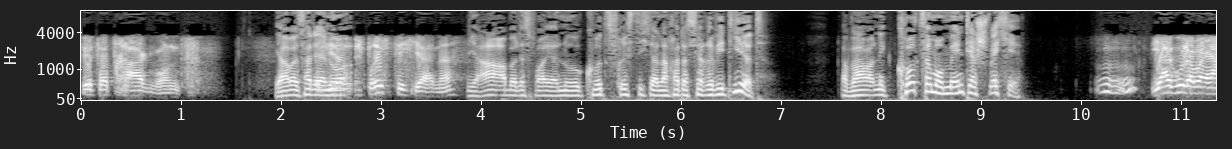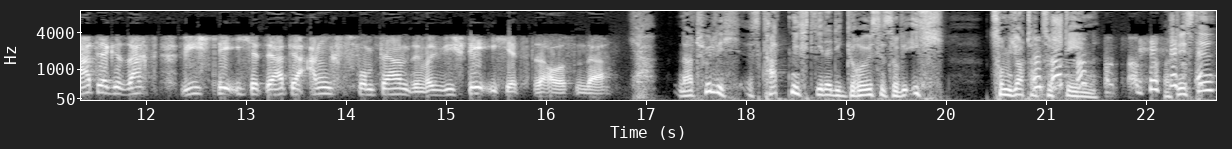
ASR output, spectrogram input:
wir vertragen uns. Ja, aber es hat ja nur, spricht sich ja, ne? ja, aber das war ja nur kurzfristig. Danach hat das ja revidiert. Da war ein kurzer Moment der Schwäche. Ja gut, aber er hat ja gesagt, wie stehe ich jetzt, er hat ja Angst vom Fernsehen, weil wie stehe ich jetzt draußen da? Ja, natürlich. Es hat nicht jeder die Größe, so wie ich, zum Jota zu stehen. Verstehst du?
